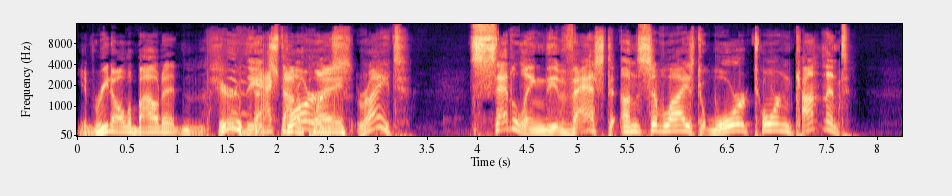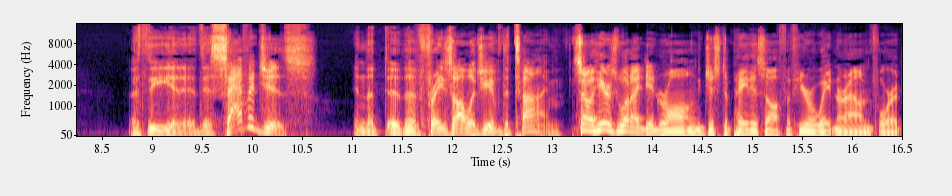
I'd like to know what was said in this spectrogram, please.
You'd read all about it and Sure, the act out a play. explorers. Right. settling the vast, uncivilized, war torn continent. The, uh, the savages, in the, uh, the phraseology of the time. So here's what I did wrong, just to pay this off if you were waiting around for it.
